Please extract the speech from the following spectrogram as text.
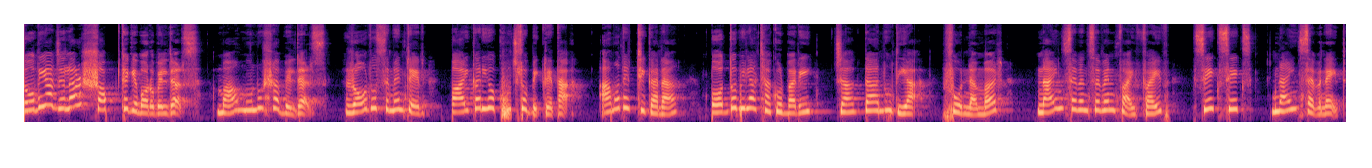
নদিয়া জেলার সব থেকে বড় বিল্ডার্স মা মনুষা বিল্ডার্স রড ও সিমেন্টের পাইকারি ও খুচরো বিক্রেতা। আমাদের ঠিকানা Padmabila Thakurbari Chakdah Nadia. Phone number nine seven seven five five six six nine seven eight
